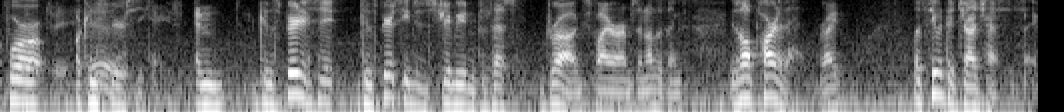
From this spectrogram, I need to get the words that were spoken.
for a conspiracy case and conspiracy conspiracy to distribute and possess drugs firearms and other things is all part of that right let's see what the judge has to say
